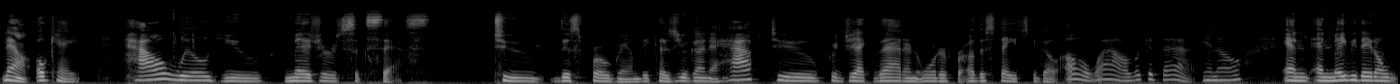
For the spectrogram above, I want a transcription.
Now, okay, how will you measure success to this program? Because you're going to have to project that in order for other states to go, oh wow, look at that, you know, and and maybe they don't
